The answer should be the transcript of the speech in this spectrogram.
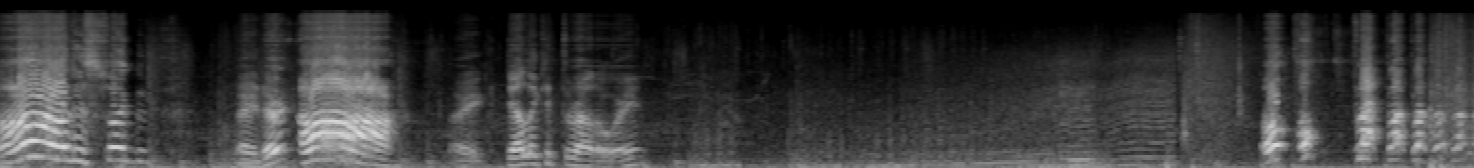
Ah, this fucking... Alright, there... Ah! Alright, delicate throttle, right? Oh, oh! Flap, flap, flap, flap, flap!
